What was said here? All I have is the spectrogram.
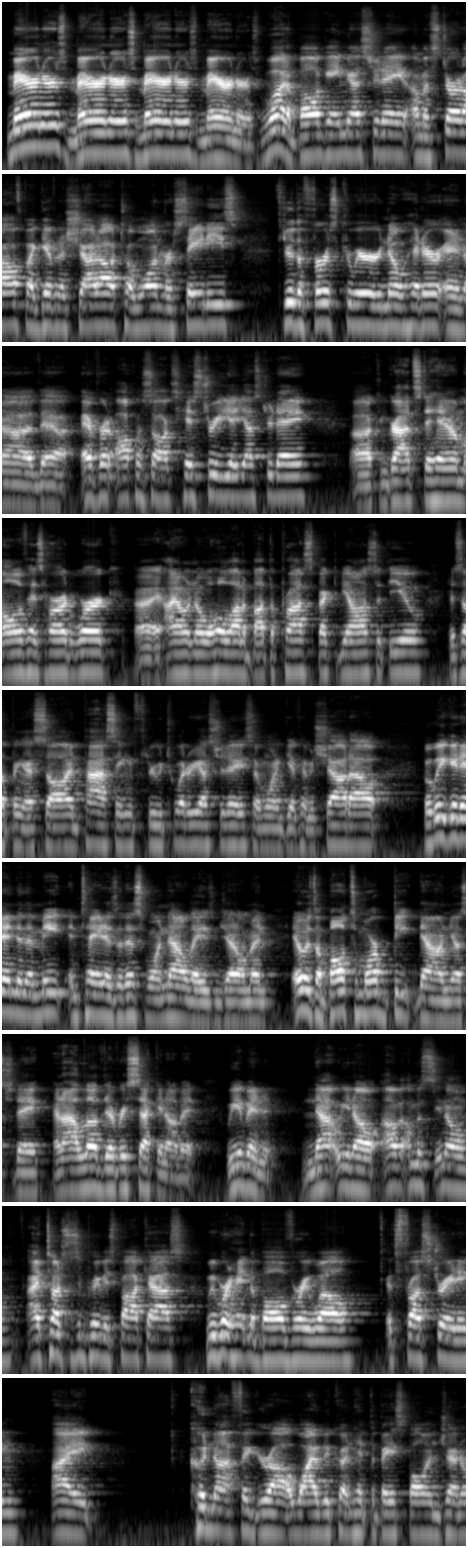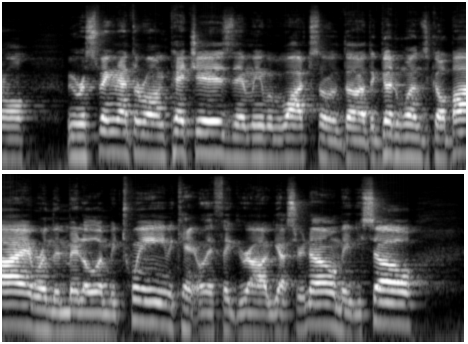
Mariners, Mariners, Mariners, Mariners. What a ball game yesterday. I'm going to start off by giving a shout out to Juan Mercedes threw the first career no hitter in uh, the Everett Aquasox history yesterday. Uh, congrats to him, all of his hard work. Uh, I don't know a whole lot about the prospect, to be honest with you. Just something I saw in passing through Twitter yesterday, so I want to give him a shout out. But we get into the meat and potatoes of this one now, ladies and gentlemen. It was a Baltimore beatdown yesterday, and I loved every second of it. We have been not, you know, I'm just, you know, I touched this in previous podcasts. We weren't hitting the ball very well. It's frustrating. I could not figure out why we couldn't hit the baseball in general. We were swinging at the wrong pitches, then we would watch the, the, the good ones go by. We're in the middle in between. We can't really figure out yes or no, maybe so.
